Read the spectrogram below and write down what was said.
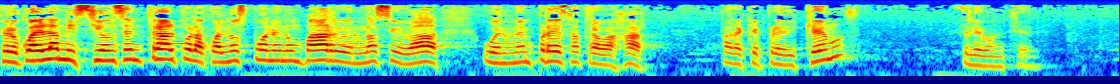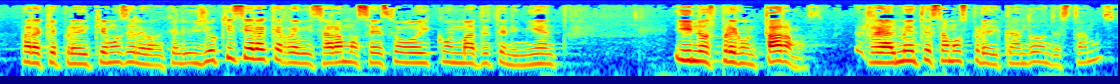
Pero ¿cuál es la misión central por la cual nos pone en un barrio, en una ciudad o en una empresa a trabajar? Para que prediquemos el Evangelio para que prediquemos el Evangelio. Y yo quisiera que revisáramos eso hoy con más detenimiento y nos preguntáramos, ¿realmente estamos predicando donde estamos?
